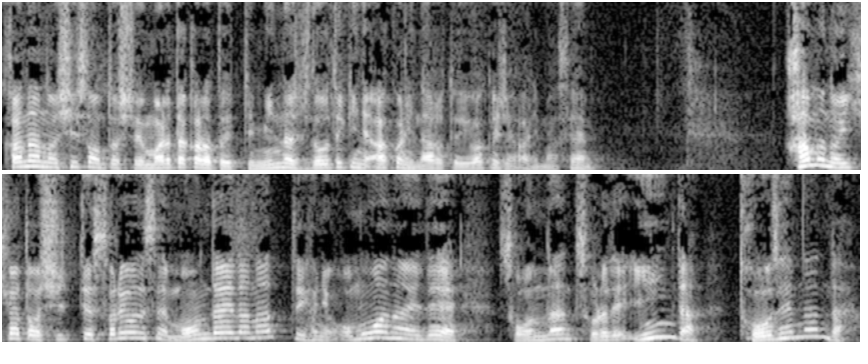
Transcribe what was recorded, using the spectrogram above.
カナンの子孫として生まれたからといってみんな自動的に悪になるというわけじゃありません。ハムの生き方を知ってそれをですね、問題だなっていうふうに思わないで、そんな、それでいいんだ。当然なんだ。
